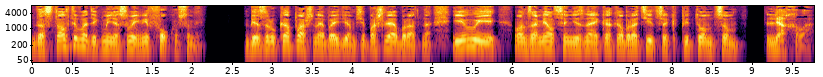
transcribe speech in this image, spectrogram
«Достал ты, Вадик, меня своими фокусами. Без рукопашной обойдемся, пошли обратно. И вы...» — он замялся, не зная, как обратиться к питомцам Ляхова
